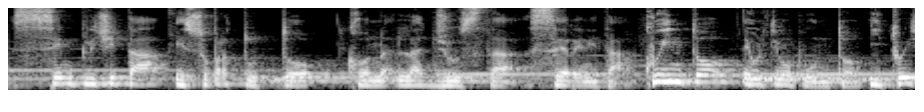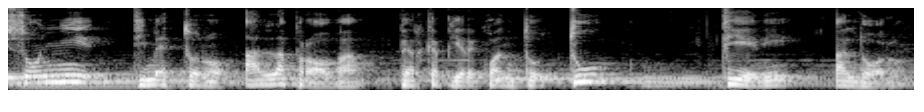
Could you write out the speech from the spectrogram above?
semplicità e soprattutto con la giusta serenità. Quinto e ultimo punto, i tuoi sogni ti mettono alla prova per capire quanto tu tieni a loro.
